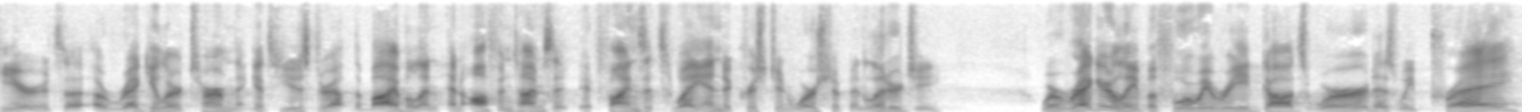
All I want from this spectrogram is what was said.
here. It's a, a, regular term that gets used throughout the Bible, and, and oftentimes it, it finds its way into Christian worship and liturgy, where regularly before we read God's word, as we pray,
